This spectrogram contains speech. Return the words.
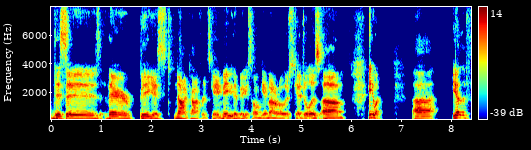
this is their biggest non-conference game, maybe their biggest home game. I don't know what their schedule is. Um, anyway, uh, you know, the,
